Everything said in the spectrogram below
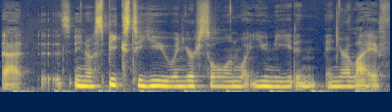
that you know speaks to you and your soul and what you need in in your life.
